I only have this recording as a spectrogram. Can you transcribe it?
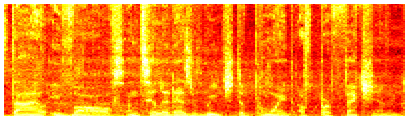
Style evolves until it has reached the point of perfection.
